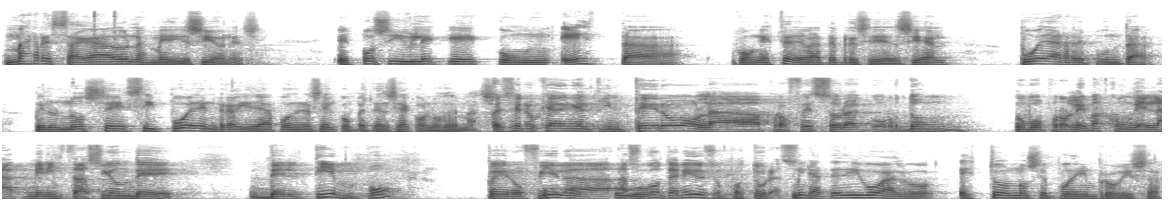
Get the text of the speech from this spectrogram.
más rezagado en las mediciones. Es posible que con, esta, con este debate presidencial pueda repuntar, pero no sé si puede en realidad ponerse en competencia con los demás. Pues se nos queda en el tintero la profesora Gordón. Tuvo problemas con la administración de, del tiempo pero fiel a, su contenido y sus posturas. Mira, te digo algo, esto no se puede improvisar.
